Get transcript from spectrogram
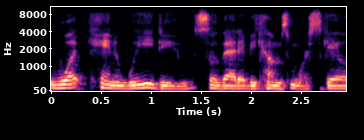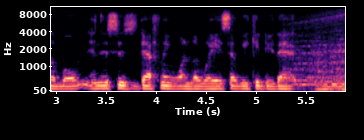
what can we do so that it becomes more scalable? And this is definitely one of the ways that we could do that.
